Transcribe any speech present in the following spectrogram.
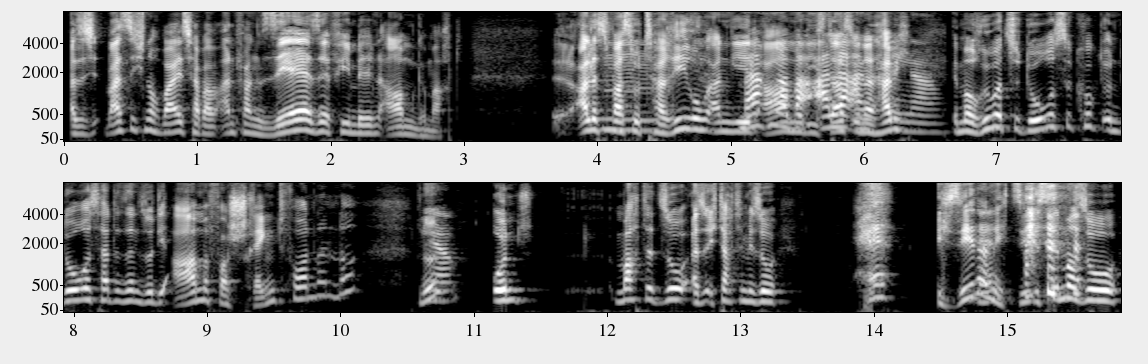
also ich, was ich noch weiß, ich habe am Anfang sehr, sehr viel mit den Armen gemacht. Äh, Alles, was so Tarierung angeht, Mhm. Machen Arme, dies, das. Und dann habe ich immer rüber zu Doris geguckt und Doris hatte dann so die Arme verschränkt voneinander. Ne? Ja. Und macht das so, also ich dachte mir so, hä? Ich sehe da nichts. Sie ist immer so,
